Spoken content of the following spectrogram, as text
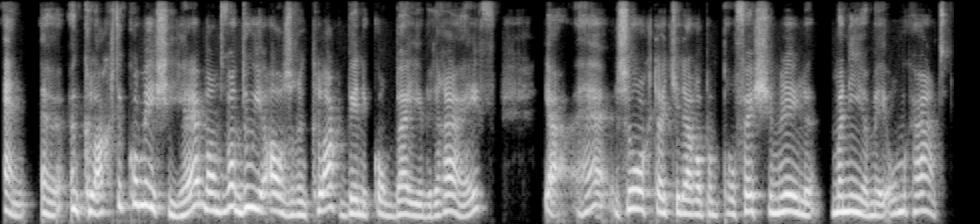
En uh, een klachtencommissie. Hè? Want wat doe je als er een klacht binnenkomt bij je bedrijf? ja, zorg dat je daar op een professionele manier mee omgaat.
